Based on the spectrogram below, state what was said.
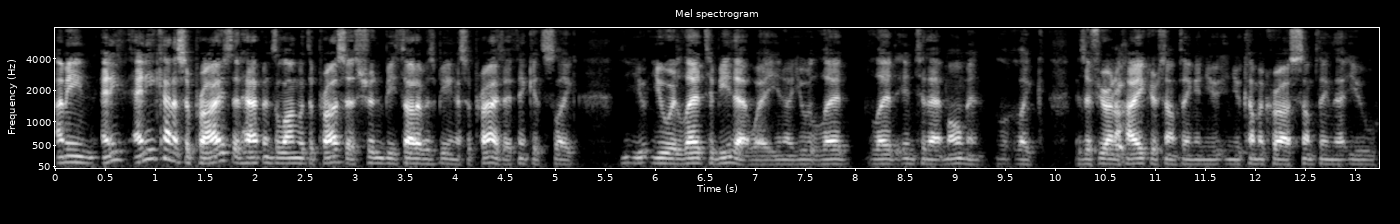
I mean, any any kind of surprise that happens along with the process shouldn't be thought of as being a surprise. I think it's like you you were led to be that way. You know, you were led led into that moment, like as if you're on a hike or something, and you and you come across something that you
